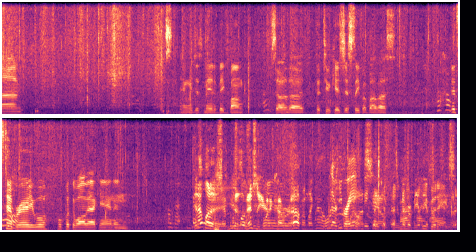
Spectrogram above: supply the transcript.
Um, and we just made a big bunk. So the the two kids just sleep above us. Oh, it's temporary. We'll we'll put the wall back in and oh, And I wanted to, because eventually you're going to cover it up. I'm like, no, I want They're to keep great it close, you because know, as memorabilia for days. So.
